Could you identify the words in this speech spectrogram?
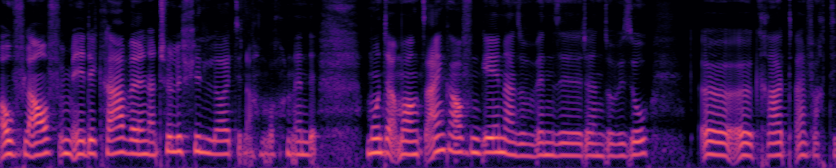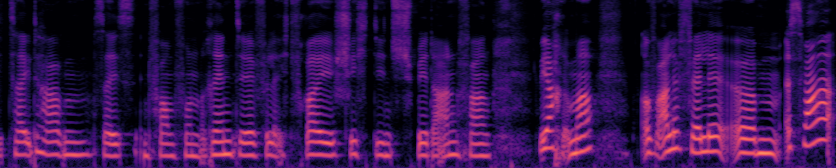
Auflauf im Edeka, weil natürlich viele Leute nach dem Wochenende Montagmorgens einkaufen gehen, also wenn sie dann sowieso äh, äh, gerade einfach die Zeit haben, sei es in Form von Rente, vielleicht frei, Schichtdienst, später anfangen, wie auch immer. Auf alle Fälle, ähm, es war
